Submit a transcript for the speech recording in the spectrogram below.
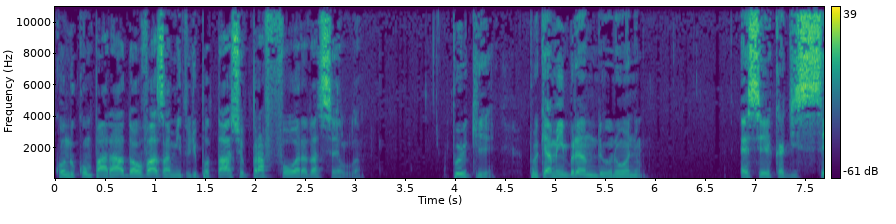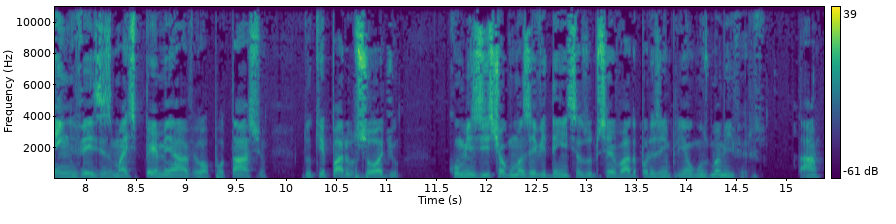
quando comparado ao vazamento de potássio para fora da célula. Por quê? Porque a membrana do neurônio é cerca de 100 vezes mais permeável ao potássio do que para o sódio, como existe algumas evidências observadas, por exemplo, em alguns mamíferos. Tá?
